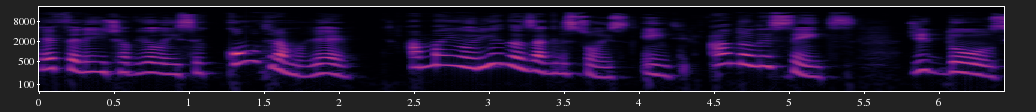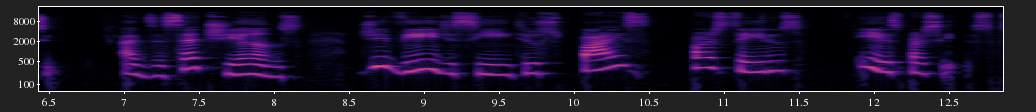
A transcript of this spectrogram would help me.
referente à violência contra a mulher, a maioria das agressões entre adolescentes de 12 a 17 anos divide-se entre os pais, parceiros e ex-parceiros.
